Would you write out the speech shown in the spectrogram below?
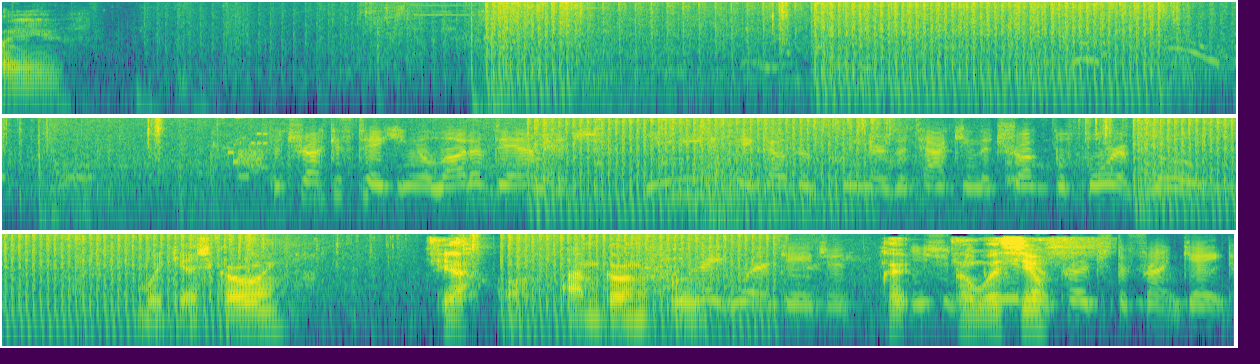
Wave. The truck is taking a lot of damage. You need to take out those cleaners attacking the truck before it blows. We're just going. Yeah. I'm going through. Great work, Agent. Okay, you should I'm be with clear you. to approach the front gate.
